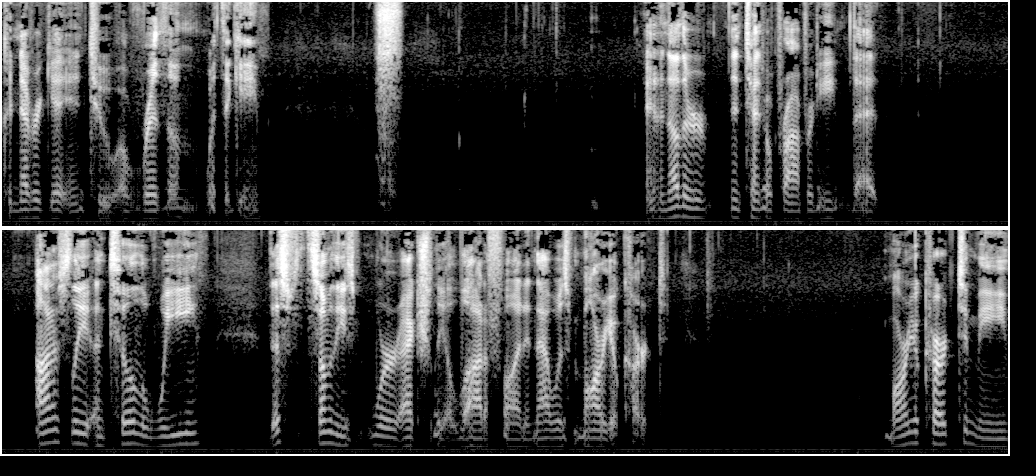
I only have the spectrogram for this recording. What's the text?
could never get into a rhythm with the game. And another Nintendo property that honestly until the Wii this some of these were actually a lot of fun and that was Mario Kart. Mario Kart to me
